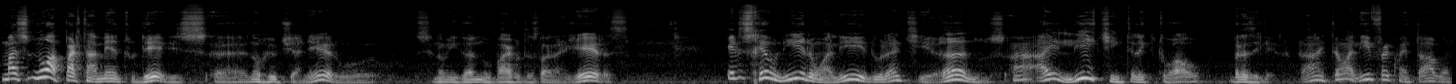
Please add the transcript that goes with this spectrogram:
mas no apartamento deles, é, no Rio de Janeiro, se não me engano, no bairro das Laranjeiras, eles reuniram ali durante anos a, a elite intelectual brasileira. Tá? Então ali frequentavam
